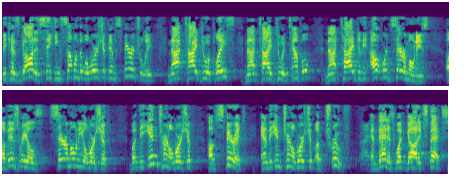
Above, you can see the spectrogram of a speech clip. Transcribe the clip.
Because God is seeking someone that will worship Him spiritually, not tied to a place, not tied to a temple, not tied to the outward ceremonies of Israel's ceremonial worship, but the internal worship of spirit and the internal worship of truth. Right. And that is what God expects.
